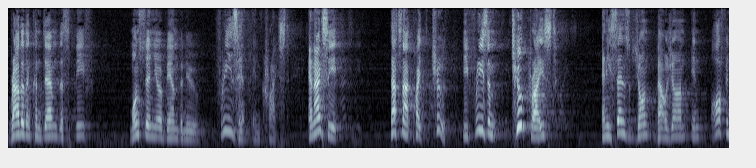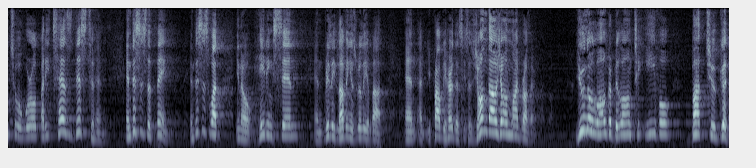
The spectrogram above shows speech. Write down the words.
rather than condemn this thief, Monseigneur Bienvenu frees him in Christ. And actually, that's not quite the truth. He frees him to Christ, and he sends Jean Valjean in off into a world, but he says this to him. And this is the thing. And this is what, you know, hating sin and really loving is really about. And you probably heard this. He says, Jean Valjean, my brother, you no longer belong to evil, but to good.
